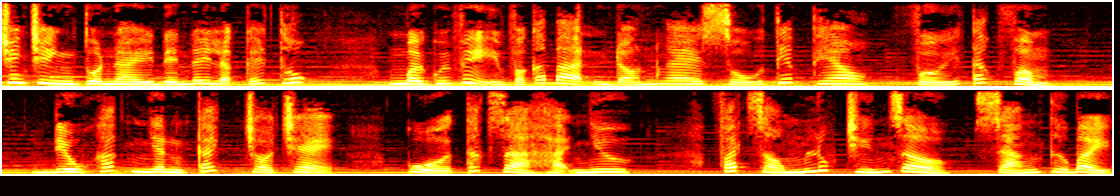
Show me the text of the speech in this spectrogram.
Chương trình tuần này đến đây là kết thúc. Mời quý vị và các bạn đón nghe số tiếp theo với tác phẩm Điều khắc nhân cách cho trẻ của tác giả Hạ Như, phát sóng lúc 9 giờ sáng thứ Bảy,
